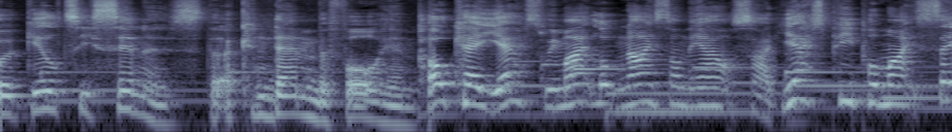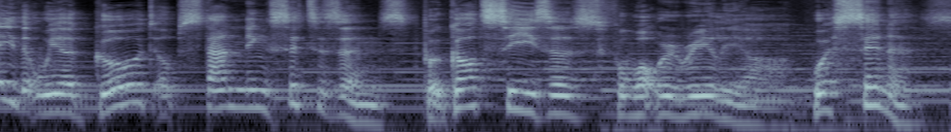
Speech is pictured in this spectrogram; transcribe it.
We're guilty sinners that are condemned before Him. Okay, yes, we might look nice on the outside. Yes, people might say that we are good, upstanding citizens. But God sees us for what we really are. We're sinners.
